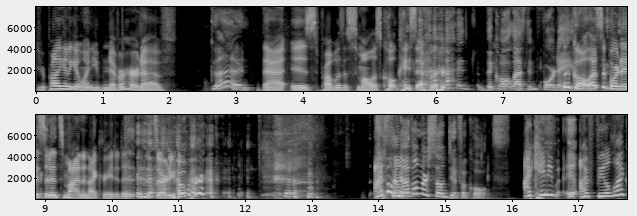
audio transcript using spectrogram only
you're probably going to get one you've never heard of Good. that is probably the smallest cult case ever. the cult lasted four days. the cult lasted four days, and it's mine, and I created it, and it's already over. I don't Some know. of them are so difficult. I can't even. I feel like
